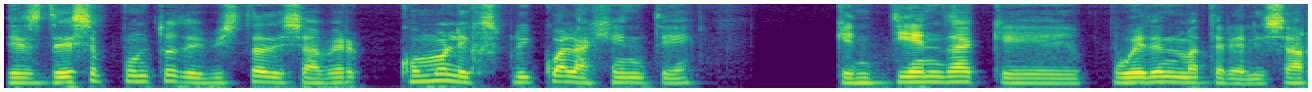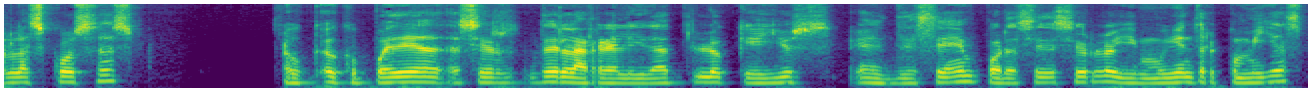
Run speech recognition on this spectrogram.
desde ese punto de vista de saber cómo le explico a la gente que entienda que pueden materializar las cosas o, que puede hacer de la realidad lo que ellos eh, deseen, por así decirlo, y muy entre comillas,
